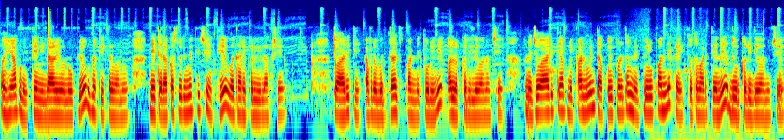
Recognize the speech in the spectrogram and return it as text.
અહીં આપણે તેની ડાળીઓનો ઉપયોગ નથી કરવાનો. નહીં ત્યારે આ કસૂરી મેથી છે તે વધારે કડવી લાગશે. તો આ રીતે આપણે બધા જ પાનને તોડીને અલગ કરી લેવાના છે. અને જો આ રીતે આપણે પાન વીણતા કોઈ પણ તમને પીળું પાન દેખાય તો તમારે તેને દૂર કરી દેવાનું છે.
